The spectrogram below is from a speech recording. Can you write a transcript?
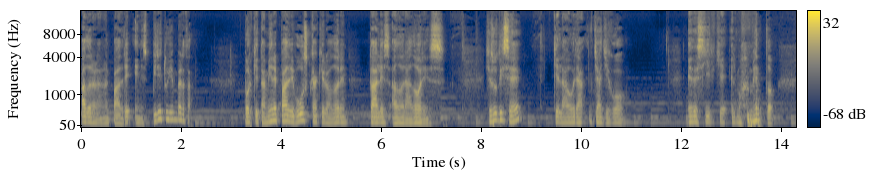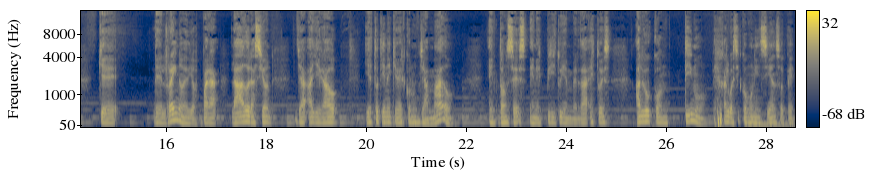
adorarán al Padre en espíritu y en verdad, porque también el Padre busca que lo adoren tales adoradores. Jesús dice que la hora ya llegó, es decir, que el momento que del reino de Dios para la adoración ya ha llegado y esto tiene que ver con un llamado. Entonces, en espíritu y en verdad, esto es algo continuo, es algo así como un incienso que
